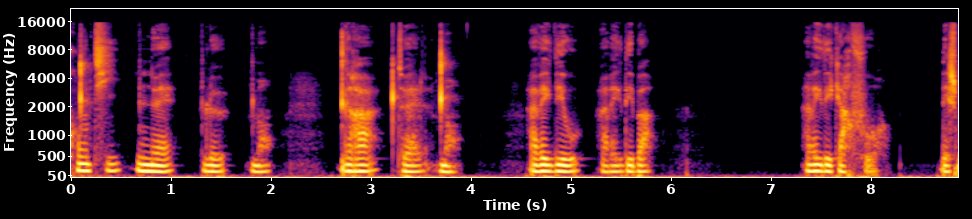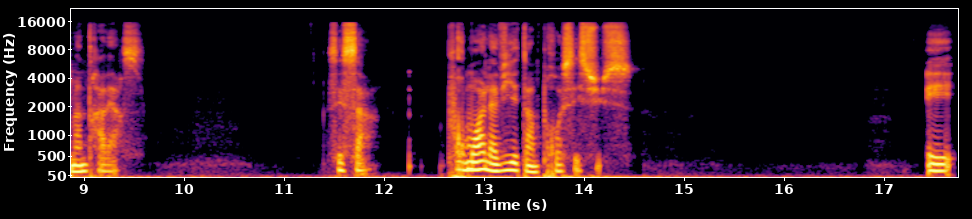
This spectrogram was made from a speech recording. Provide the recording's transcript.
continuellement, graduellement, avec des hauts, avec des bas, avec des carrefours, des chemins de traverse. C'est ça. Pour moi, la vie est un processus. Et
